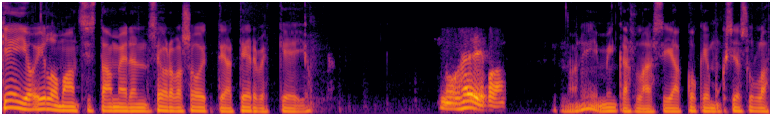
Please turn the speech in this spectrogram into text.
Keijo Ilomantsista on meidän seuraava soittaja. Terve Keijo. No hei vaan. No niin, minkälaisia kokemuksia sulla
